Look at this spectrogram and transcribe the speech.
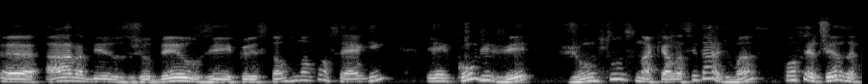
é, árabes, judeus e cristãos não conseguem é, conviver juntos naquela cidade, mas, com certeza,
